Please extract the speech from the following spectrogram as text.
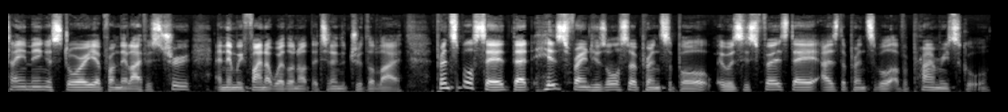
claiming a story from their life is true, and then we find out whether or not they're telling the truth or lie. Principal said that his friend, who's also a principal, it was his first day as the principal of a primary school,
